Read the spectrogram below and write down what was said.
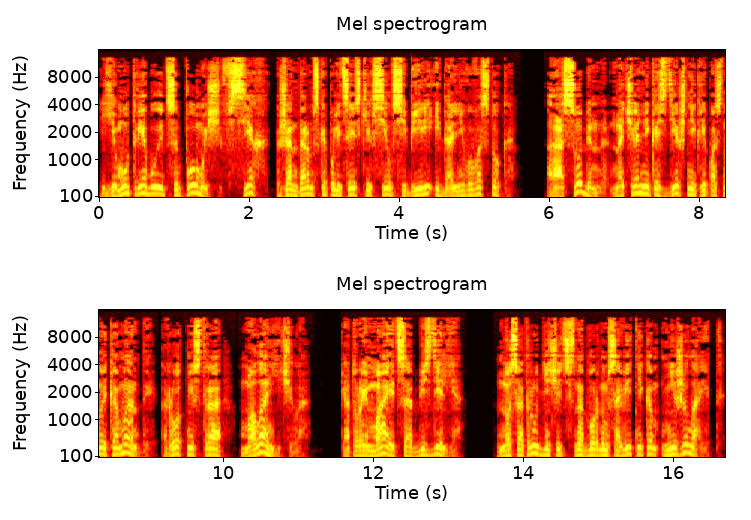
Ему требуется помощь всех жандармско-полицейских сил Сибири и Дальнего Востока, а особенно начальника здешней крепостной команды, ротмистра Маланьичева, который мается от безделья, но сотрудничать с надворным советником не желает,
